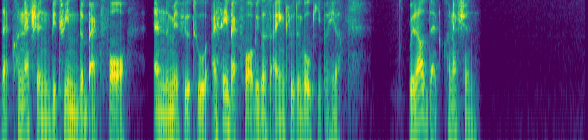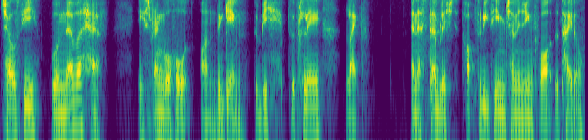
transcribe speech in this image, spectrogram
that connection between the back four and the midfield two, I say back four because I include the goalkeeper here. Without that connection, Chelsea will never have a stranglehold on the game to be to play like an established top three team challenging for the title.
